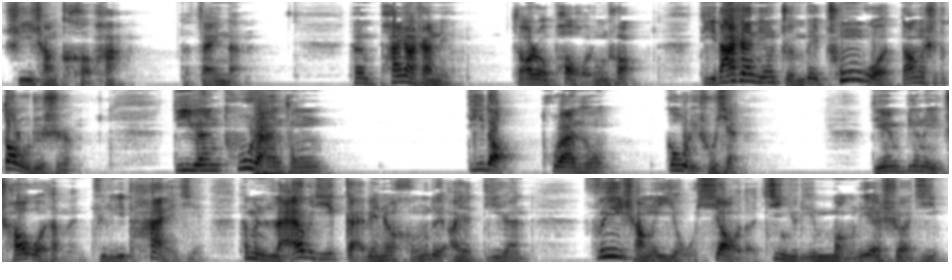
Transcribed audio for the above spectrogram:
是一场可怕的灾难，他们攀上山顶。遭受炮火重创，抵达山顶，准备冲过当时的道路之时，敌人突然从低道突然从沟里出现，敌人兵力超过他们，距离太近，他们来不及改变成横队，而且敌人非常有效的近距离猛烈射击。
